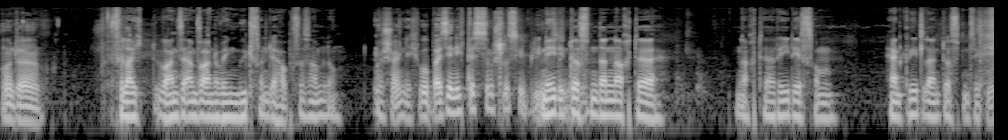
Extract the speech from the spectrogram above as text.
Oder Vielleicht waren sie einfach ein wenig müde von der Hauptversammlung. Wahrscheinlich, wobei sie nicht bis zum Schluss geblieben nee, sind. Nee, die durften dann nach der, nach der Rede vom Herrn Gretlein durften sie gehen.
